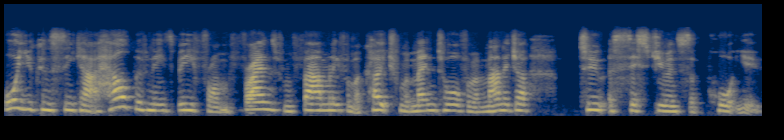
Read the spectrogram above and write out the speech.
Or you can seek out help if needs be from friends, from family, from a coach, from a mentor, from a manager to assist you and support you,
